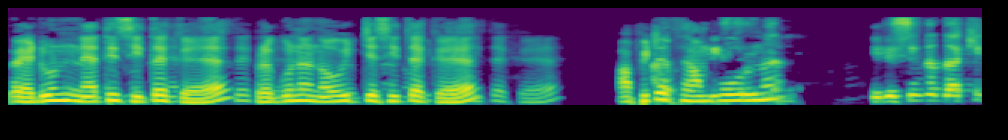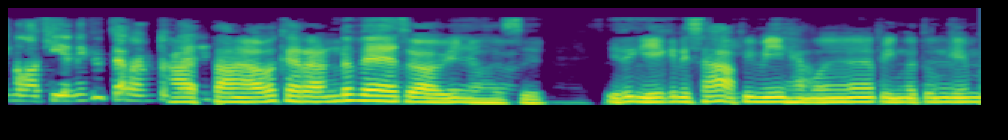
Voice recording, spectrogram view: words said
වැඩුන් නැති සිතක ප්‍රගුණ නොවිච්ච සිතක අපිට සම්පූර්ණ පිරිසිඳ දකින්නවා කියන එක කරන්න බෑ. කතාව කරන්න බෑ ස්වාමීන් වහන්සේ. ඉතින් ඒක නිසා අපි මේ හැම පින්වතුන්ගෙන්ම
